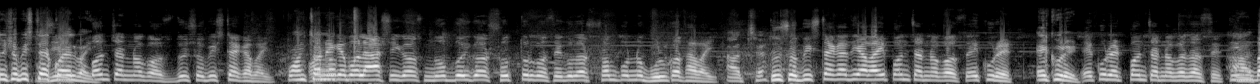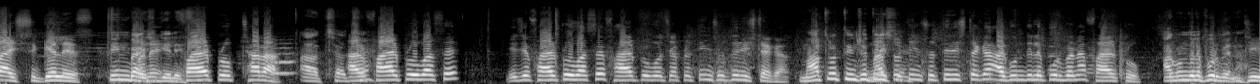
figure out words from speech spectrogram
দুইশো বিশ টাকা কয়েল ভাই। পঞ্চান্ন গজ দুইশো বিশ টাকা ভাই। 55 অনেকে বলে আশি গজ নব্বই গজ সত্তর গজ এগুলোর সম্পূর্ণ ভুল কথা ভাই। আচ্ছা। দুইশো বিশ টাকা দিয়া ভাই পঞ্চান্ন গজ একুরেট একুরেট। একুরেট পঞ্চান্ন গজ আছে তিন গ্যালেস বাইশ গ্যালেস তিন বাইশ গেলে ছাড়া। আচ্ছা আর ফায়ারপ্রুফ আছে এই যে ফায়ারপ্রুফ আছে ফায়ার প্রুফ হচ্ছে আপনার তিনশো তিরিশ টাকা। মাত্র তিনশো তিরিশ মাত্র তিনশো তিরিশ টাকা আগুন দিলে পড়বে না ফায়ার প্রুফ আগুন দিলে পড়বে না। জি।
